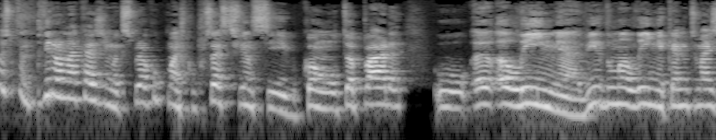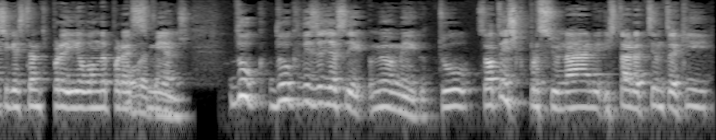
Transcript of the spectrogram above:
Mas portanto, pedir ao Nakajima que se preocupe mais com o processo defensivo, com o tapar o, a, a linha, vir de uma linha que é muito mais desgastante para ele, onde aparece menos do, do que dizer-lhe assim, meu amigo, tu só tens que pressionar e estar atento aqui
